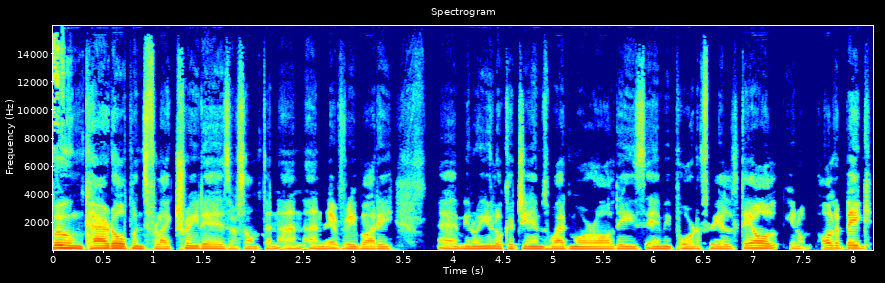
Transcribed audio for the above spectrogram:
boom, cart opens for like three days or something, and and everybody um, you know, you look at James Wedmore, all these Amy Porterfield, they all, you know, all the big,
